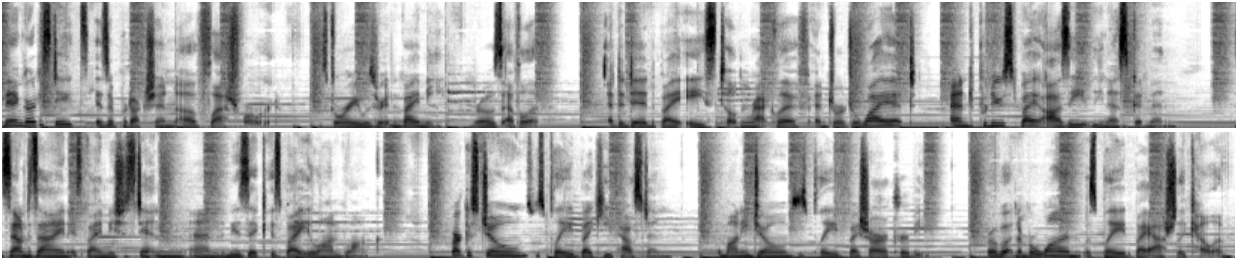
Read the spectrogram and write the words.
Vanguard Estates is a production of Flash Forward The story was written by me, Rose Eveleth, edited by Ace Tilton Ratcliffe and Georgia Wyatt, and produced by Ozzy Llinas Goodman. The sound design is by Misha Stanton, and the music is by Elon Blanc. Marcus Jones was played by Keith Houston. Imani Jones was played by Shara Kirby. Robot number one was played by Ashley Kellum.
